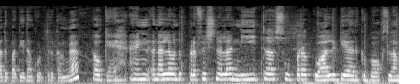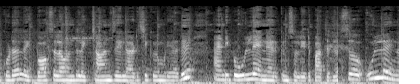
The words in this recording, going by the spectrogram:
அதை பத்தி தான் கொடுத்துருக்காங்க. ஓகே அண்ட் நல்ல வந்து ப்ரொஃபஷனலா நீட்டா சூப்பரா குவாலிட்டியா இருக்கு பாக்ஸ் எல்லாம் கூட லைக் பாக்ஸ் எல்லாம் வந்து லைக் சான்ஸ் இல்லை அடிச்சிக்கவே முடியாது. அண்ட் இப்போ உள்ள என்ன இருக்குன்னு சொல்லிட்டு பார்த்துட்டு ஸோ உள்ள இந்த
